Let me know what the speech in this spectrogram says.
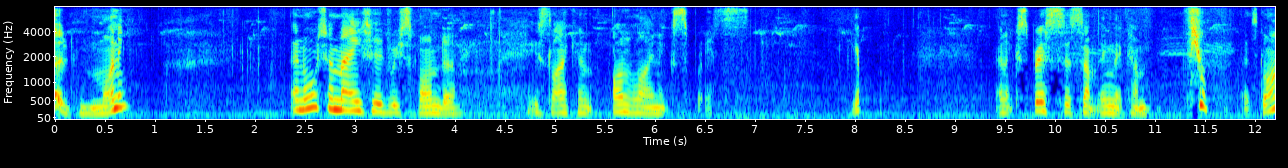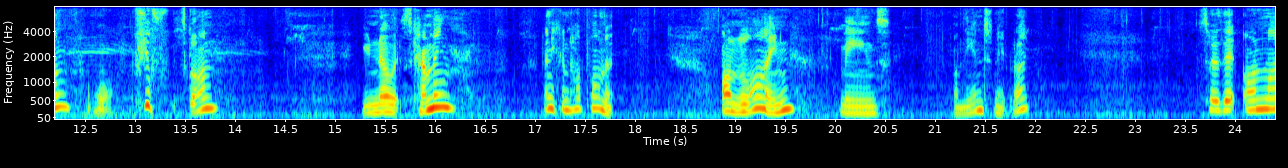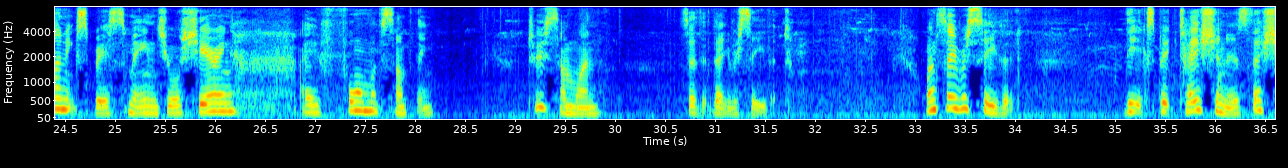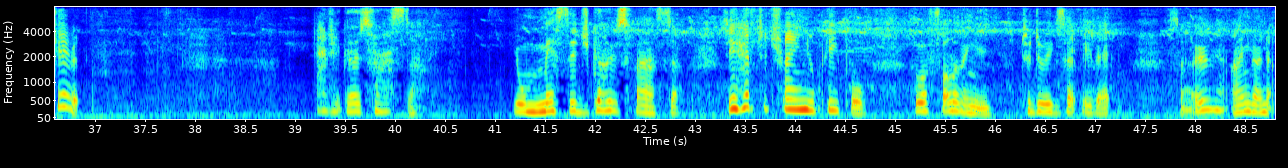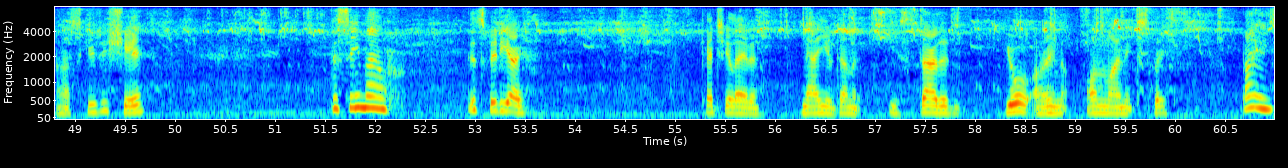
Good morning. An automated responder is like an online express. Yep. An express is something that comes, phew, it's gone, or phew, it's gone. You know it's coming, and you can hop on it. Online means on the internet, right? So that online express means you're sharing a form of something to someone so that they receive it. Once they receive it, the expectation is they share it. And it goes faster. Your message goes faster. So you have to train your people who are following you to do exactly that. So I'm going to ask you to share this email, this video. Catch you later. Now you've done it. You started your own online express. Bye.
